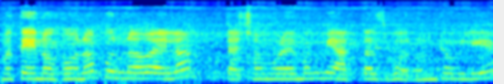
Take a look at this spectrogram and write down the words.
मग ते नको ना पुन्हा व्हायला. त्याच्यामुळे मग मी आत्ताच भरून ठेवली आहे.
